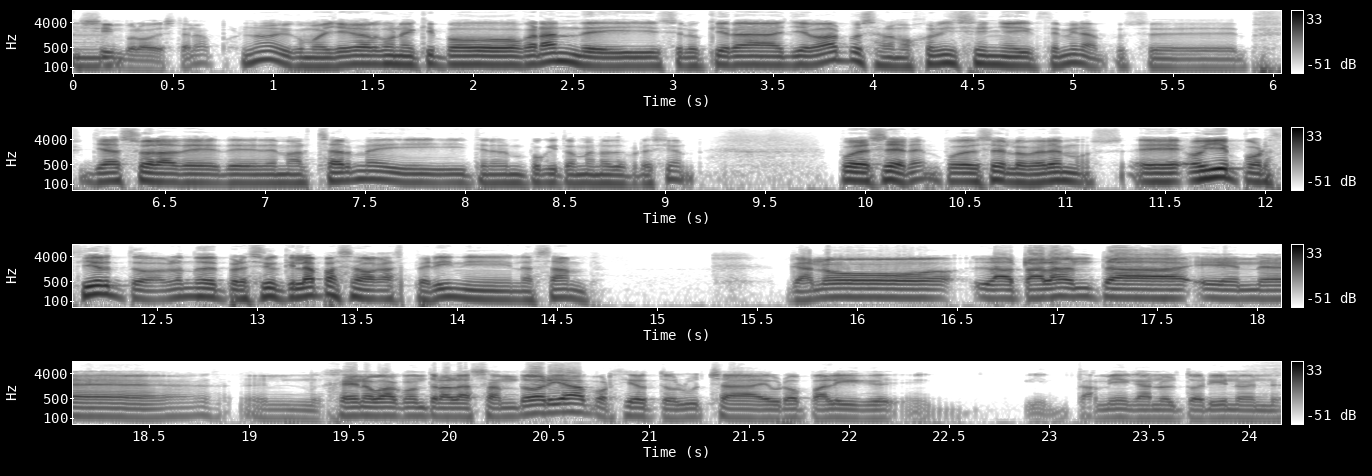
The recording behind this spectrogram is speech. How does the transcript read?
y símbolo de este Napoli. No, y como llega algún equipo grande y se lo quiera llevar, pues a lo mejor Insigne dice, mira, pues eh, ya es hora de, de- de marcharme y, tener un poquito menos de presión. Puede ser, ¿eh? Puede ser, lo veremos. Eh, oye, por cierto, hablando de presión, ¿qué le ha pasado a Gasperini en la Samp? Ganó la Atalanta en, eh, en Génova contra la Sampdoria. Por cierto, lucha Europa League también ganó el Torino en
